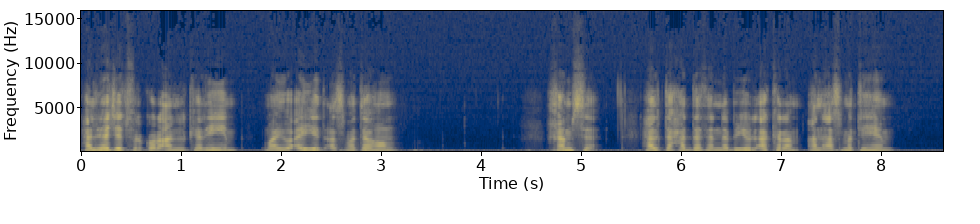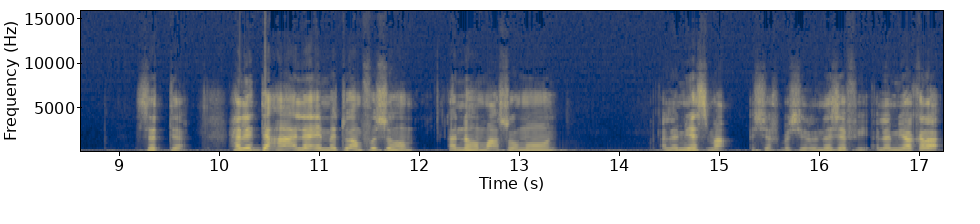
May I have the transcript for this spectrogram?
هل يجد في القرآن الكريم ما يؤيد عصمتهم خمسة. هل تحدث النبي الأكرم عن عصمتهم ستة. هل ادعى الأئمة أنفسهم أنهم معصومون؟ ألم يسمع الشيخ بشير النجفي؟ ألم يقرأ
